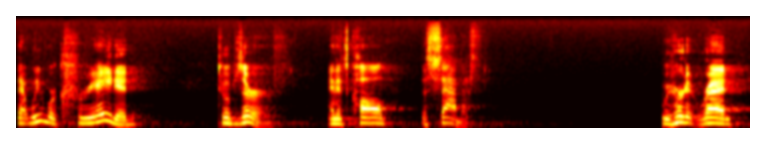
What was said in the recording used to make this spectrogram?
that we were created to observe, and it's called the Sabbath. We heard it read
